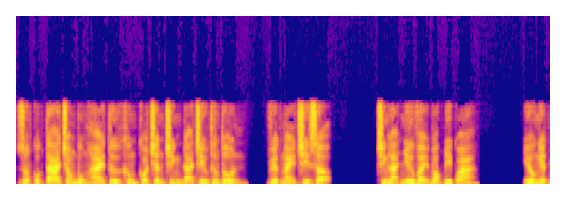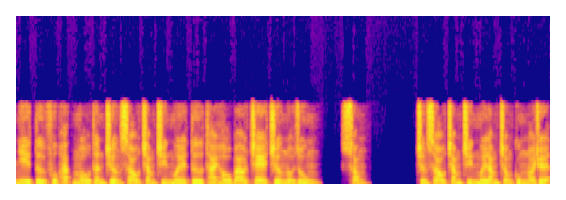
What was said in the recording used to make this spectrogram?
Rốt cuộc ta trong bụng hải tử không có chân chính đã chịu thương tổn, việc này chỉ sợ. Chính là như vậy bóc đi qua. Yêu nghiệt nhi tử phúc hắc mẫu thân chương 694 Thái Hậu bao che chương nội dung, xong. Chương 695 trong cung nói chuyện.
